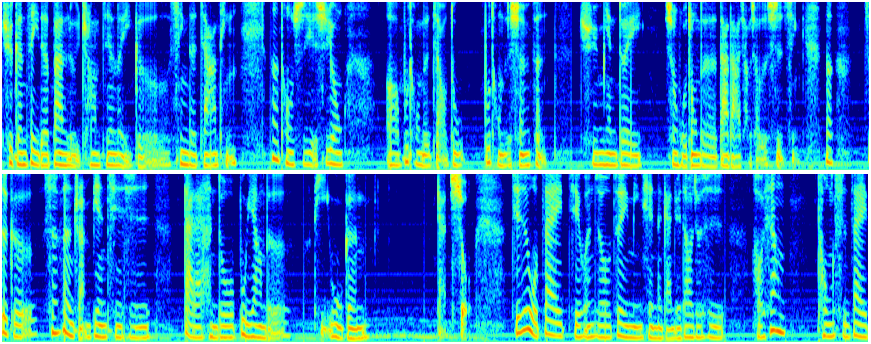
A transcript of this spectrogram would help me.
去跟自己的伴侣创建了一个新的家庭。那同时也是用呃不同的角度、不同的身份去面对生活中的大大小小的事情。那这个身份的转变，其实带来很多不一样的体悟跟感受。其实我在结婚之后，最明显的感觉到就是，好像同时在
